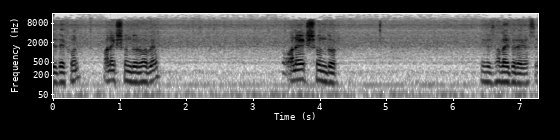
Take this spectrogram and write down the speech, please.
যে দেখুন, অনেক সুন্দরভাবে অনেক সুন্দর। এই যে ঝালাই ধরে গেছে।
